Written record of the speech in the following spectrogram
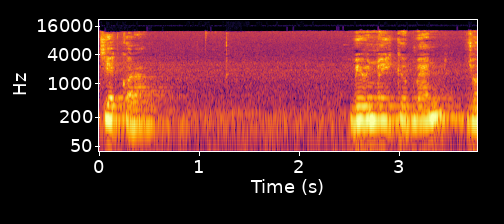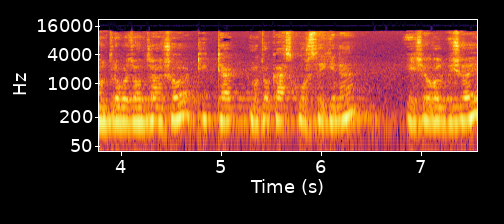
চেক করা। বিভিন্ন ইকুইপমেন্ট যন্ত্র বা যন্ত্রাংশ ঠিকঠাক মতো কাজ করছে কিনা, এই সকল বিষয়ে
